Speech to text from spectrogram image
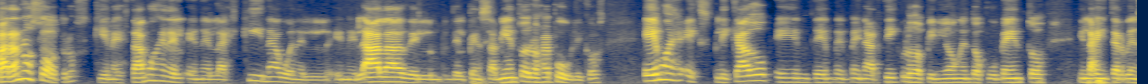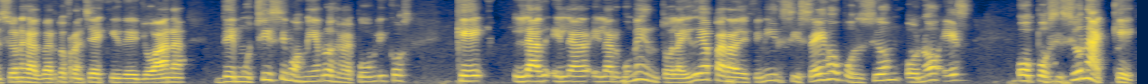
Para nosotros, quienes estamos en, la esquina o en el, ala del, pensamiento de los repúblicos, hemos explicado en, artículos de opinión, en documentos, en las intervenciones de Alberto Franceschi, de Joana, de muchísimos miembros de repúblicos, que el, argumento, la idea para definir si se es oposición o no es oposición a qué.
